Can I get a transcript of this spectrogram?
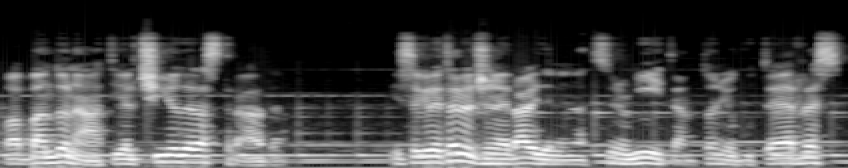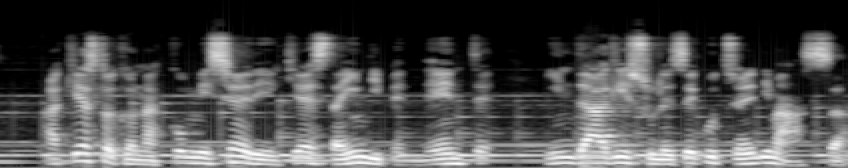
o abbandonati al ciglio della strada. Il segretario generale delle Nazioni Unite, Antonio Guterres, ha chiesto che una commissione di inchiesta indipendente indaghi sulle esecuzioni di massa.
